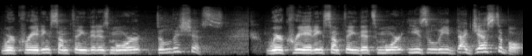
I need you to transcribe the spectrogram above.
We're creating something that is more delicious. We're creating something that's more easily digestible.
